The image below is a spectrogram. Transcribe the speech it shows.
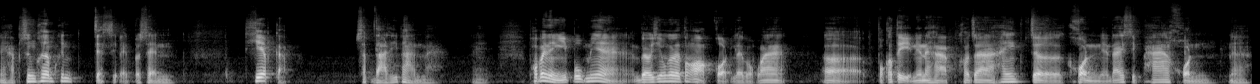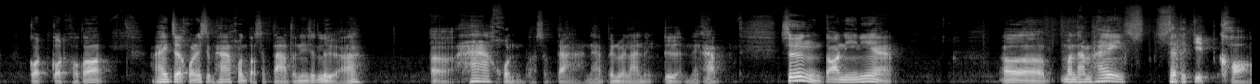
นะครับซึ่งเพิ่มขึ้น 71%เทียบกับสัปดาห์ที่ผ่านมา พราะเป็นอย่างนี้ปุ๊บเนี่ยเบลเยียมก็เลยต้องออกกฎเลยบอกว่าปกติเนี่ยนะครับเขาจะให้เจอคนเนี่ยได้ 15 คนนะกฎกฎเขาก็ให้เจอคนได้ 15 คนต่อสัปดาห์ตัวนี้จะเหลือห้าคนต่อสัปดาห์นะครับเป็นเวลาหนึ่งเดือนนะครับ ซึ่งตอนนี้เนี่ยมันทำให้เศรษฐกิจของ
